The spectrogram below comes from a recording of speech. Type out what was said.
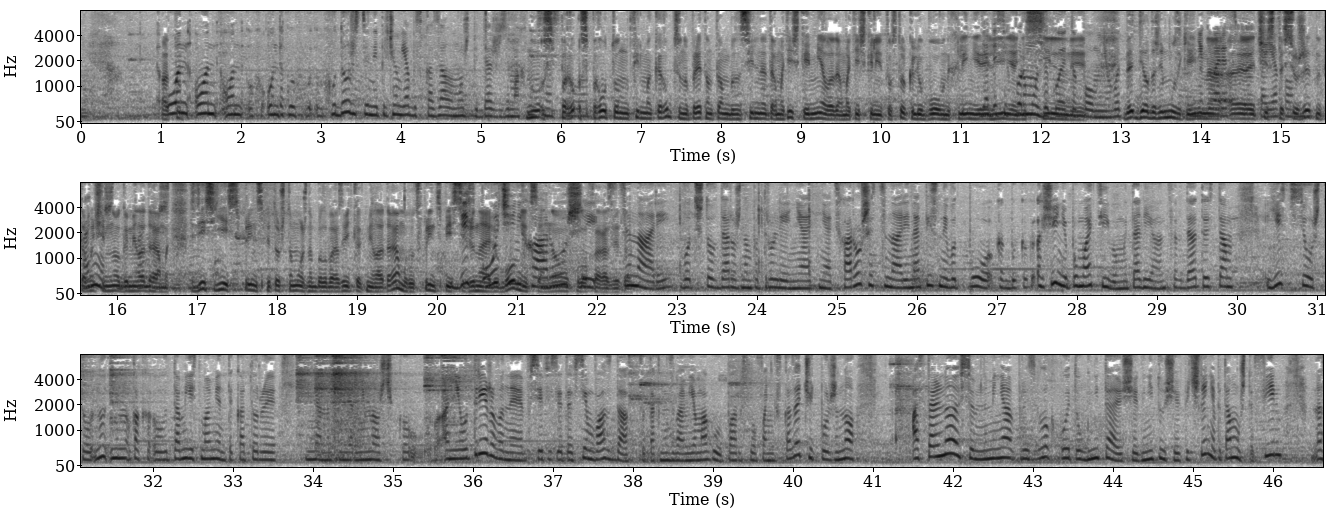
А он, он, он, он такой художественный, причем я бы сказала, может быть, даже замахнулся. Ну, Спр- Спрут, он фильм о коррупции, но при этом там сильная драматическая и мелодраматическая линия, там столько любовных линий. Я линий, до сих пор музыку сильные. эту помню. Вот да, дело даже не музыки, именно говорят, э, чисто а сюжетный, там конечно, очень много мелодрамы. Конечно. Здесь есть, в принципе, то, что можно было бы развить как мелодраму. Вот, в принципе, есть Здесь жена очень любовница, но плохо развита. сценарий, вот что в «Дорожном патруле» не отнять. Хороший сценарий, написанный вот по, как бы, как ощущение по мотивам итальянцев, да, то есть там есть все, что, ну, ну, как э, там есть моменты, которые меня, например, немножечко, они утрированные, все, все это всем воздастся, так называем. Я могу пару слов о них сказать чуть позже, но остальное все на меня произвело какое-то угнетающее, гнетущее впечатление, потому что фильм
